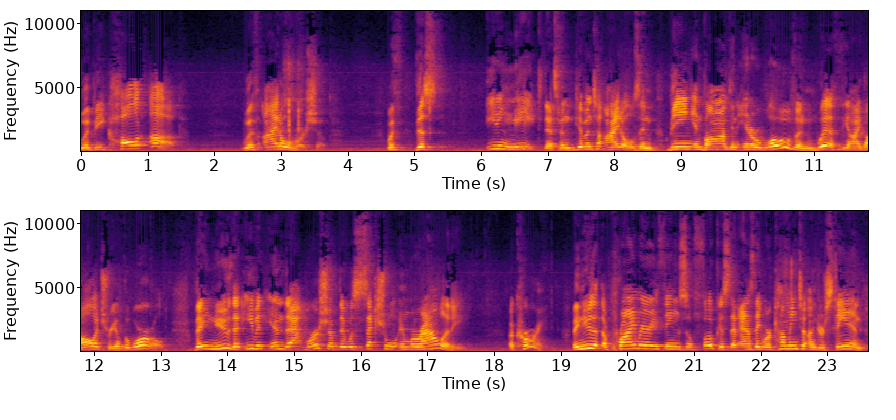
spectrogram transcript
would be caught up with idol worship, with this eating meat that's been given to idols and being involved and interwoven with the idolatry of the world. They knew that even in that worship there was sexual immorality occurring. They knew that the primary things of focus, that as they were coming to understand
